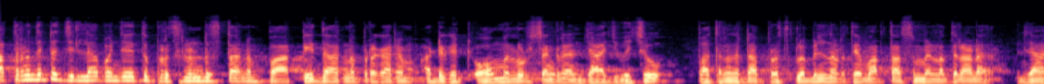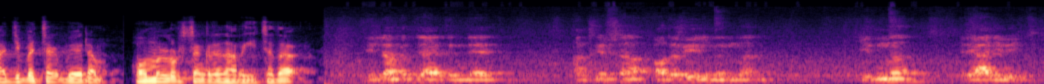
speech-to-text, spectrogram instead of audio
പത്തനംതിട്ട ജില്ലാ പഞ്ചായത്ത് പ്രസിഡന്റ് സ്ഥാനം പാർട്ടി ധാരണ പ്രകാരം അഡ്വക്കേറ്റ് ഓമലൂർ ശങ്കരൻ രാജിവെച്ചു. പത്തനംതിട്ട പ്രസ് ക്ലബിൽ നടത്തിയ വാർത്താ സമ്മേളനത്തിലാണ് രാജിവെച്ച വിവരം ഓമലൂർ ശങ്കരൻ അറിയിച്ചത്. ജില്ലാ പഞ്ചായത്തിന്റെ അധ്യക്ഷ പദവിയിൽ നിന്ന് ഇന്ന് രാജിവെച്ചു.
